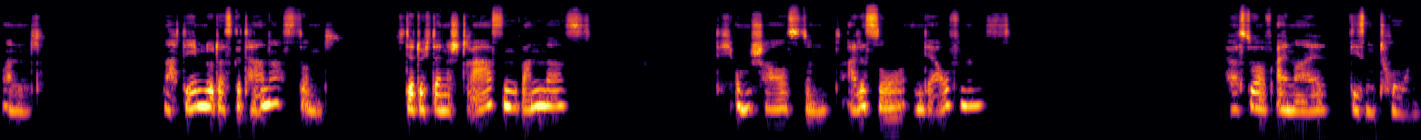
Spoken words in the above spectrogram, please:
Und nachdem du das getan hast und wieder durch deine Straßen wanderst, dich umschaust und alles so in dir aufnimmst, hörst du auf einmal diesen Ton.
